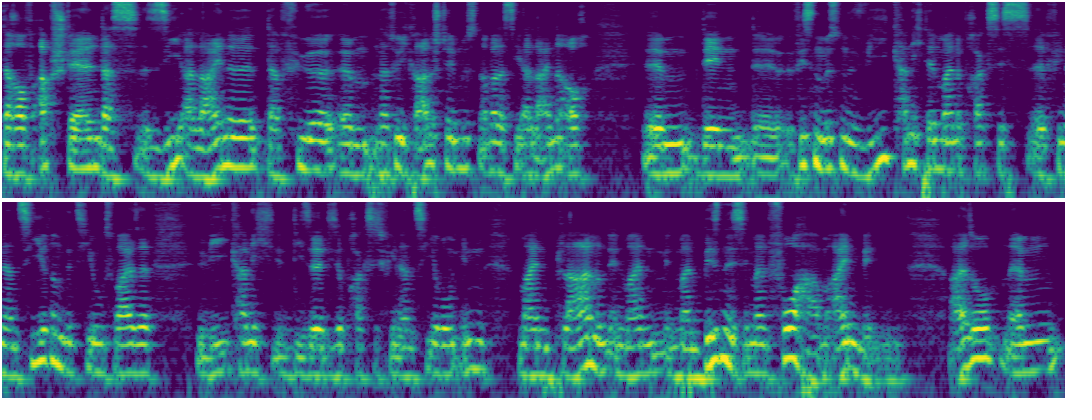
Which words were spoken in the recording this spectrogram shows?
darauf abstellen, dass sie alleine dafür ähm, natürlich gerade stehen müssen, aber dass sie alleine auch ähm, den, äh, wissen müssen, wie kann ich denn meine Praxis äh, finanzieren, beziehungsweise wie kann ich diese, diese Praxisfinanzierung in meinen Plan und in mein, in mein Business, in mein Vorhaben einbinden. Also ähm,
